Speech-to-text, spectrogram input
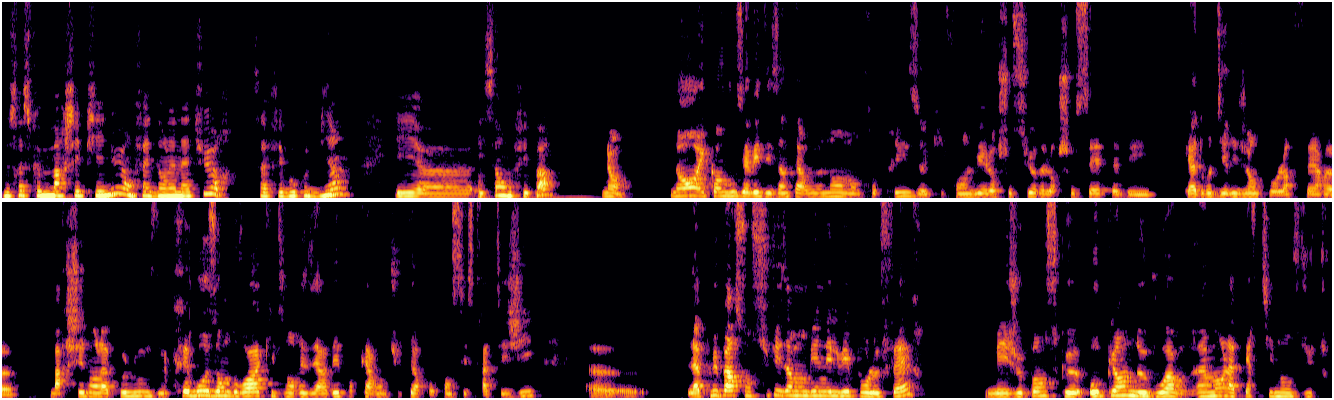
ne serait-ce que marcher pieds nus en fait dans la nature, ça fait beaucoup de bien. Et, euh, ça, on ne le fait pas. Non. Non, et quand vous avez des intervenants en entreprise qui font enlever leurs chaussures et leurs chaussettes à des cadres dirigeants pour leur faire euh, marcher dans la pelouse de très beaux endroits qu'ils ont réservés pour 48 heures pour penser stratégie, euh, la plupart sont suffisamment bien élevés pour le faire, mais je pense que aucun ne voit vraiment la pertinence du truc.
